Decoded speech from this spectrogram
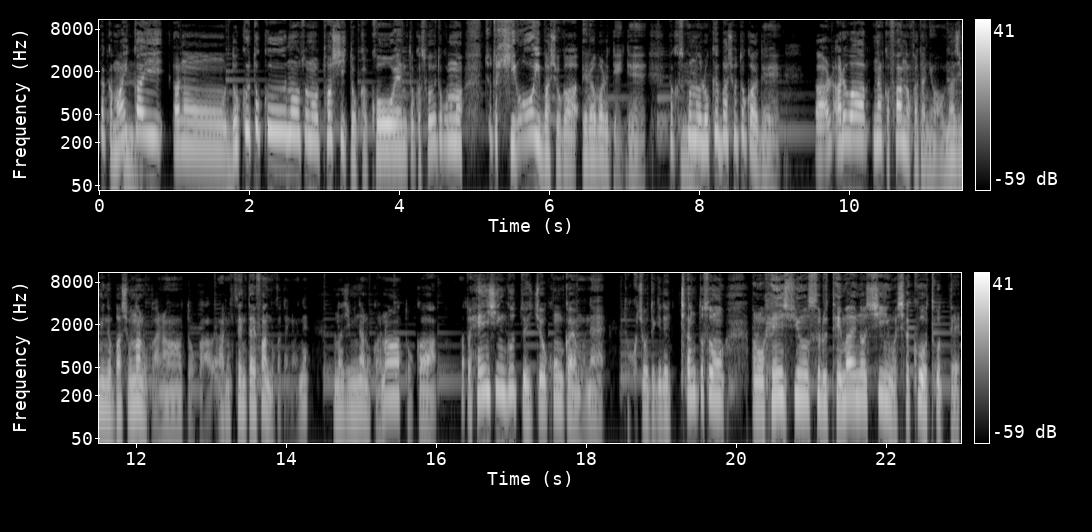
なんか毎回、あのー独特のその都市とか公園とかそういうところのちょっと広い場所が選ばれていて、なんかそこのロケ場所とかで、ああれはなんかファンの方にはおなじみの場所なのかなとか、あの戦隊ファンの方にはね、おなじみなのかなとか、あと変身グッズ一応今回もね、特徴的で、ちゃんとその、あの、変身をする手前のシーンは尺を取って、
